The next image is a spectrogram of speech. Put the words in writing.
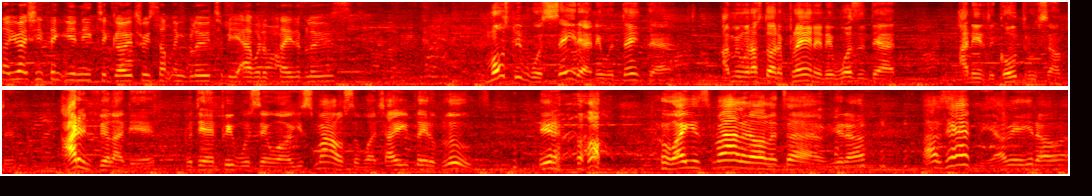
So you actually think you need to go through something blue to be able to play the blues? Most people would say that and they would think that. I mean when i started playing it it wasn't that i needed to go through something. I didn't feel i did but then people would say well you smile so much. How you play the blues? You know? Why you smiling all the time you know? I was happy. I mean you know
